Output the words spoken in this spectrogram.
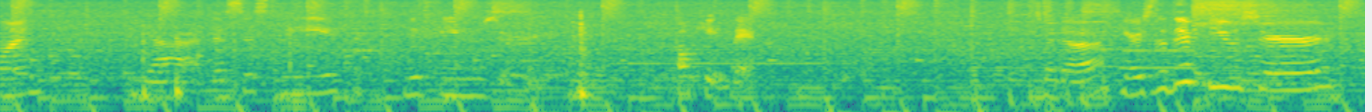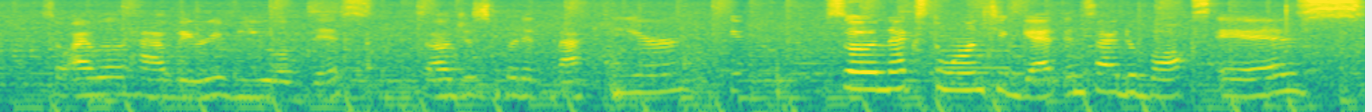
one. Yeah, this is the diffuser. Okay, there. Ta-da! Uh, here's the diffuser. So I will have a review of this. So I'll just put it back here. So next one to get inside the box is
